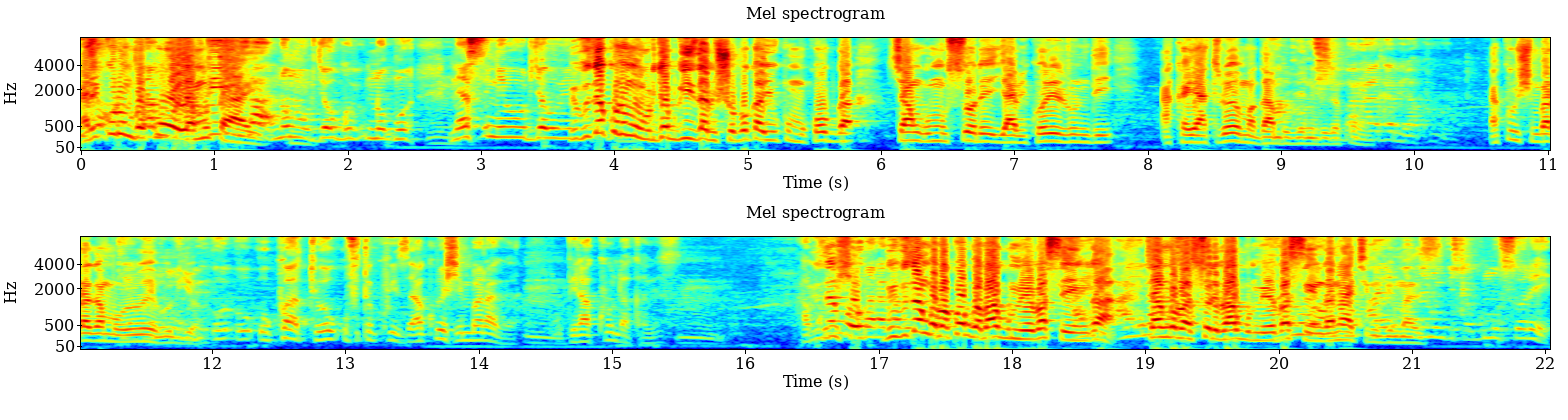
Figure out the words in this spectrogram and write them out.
Ariko urumva ko buryo yamutaye. bivuze ko no mu buryo bwiza bishoboka yuko umukobwa cyangwa umusore yabikorera undi akayatura ayo magambo ibintu bigakunda akurusha imbaraga mu buhe buryo? U- u- uko atuye ufite kwizera akurusha imbaraga birakunda kabisa. Bivuze ngo- bivuze ngo abakobwa bagumiwe basenga cyangwa abasore bagumiwe basenga nta kintu bimaze. umusore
